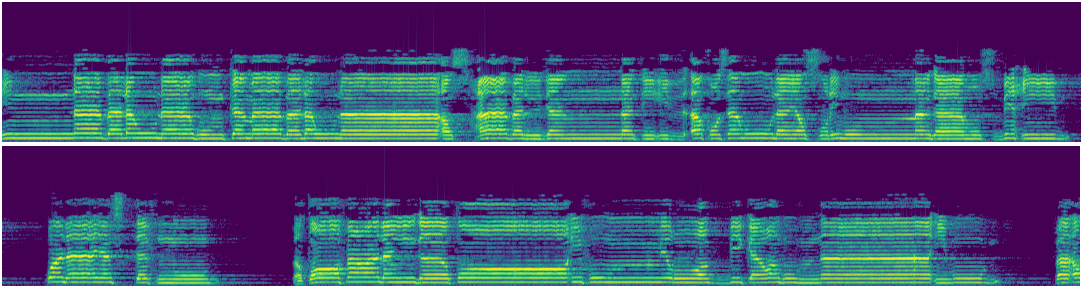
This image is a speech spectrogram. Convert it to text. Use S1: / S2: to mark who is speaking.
S1: إنا بلوناهم كما بلونا أصحاب الجنة إذ أقسموا ليصرمنها مصبحين ولا يستثنون فطاف عليها طائف من ربك وهم نائمون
